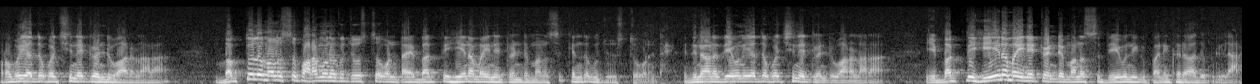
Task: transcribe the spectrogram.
ప్రభు ఎద్దకు వచ్చినటువంటి వారులారా భక్తుల మనస్సు పరమునకు చూస్తూ ఉంటాయి భక్తిహీనమైనటువంటి మనస్సు కిందకు చూస్తూ ఉంటాయి. ఇది నాన్న దేవుని యొద్దకు వచ్చినటువంటి వారలరా ఈ భక్తిహీనమైనటువంటి మనస్సు దేవునికి పనికిరాదు ప్రియులారా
